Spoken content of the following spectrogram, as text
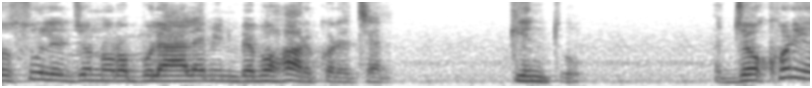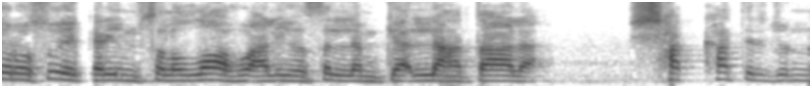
রসুলের জন্য রব্বুল আলমিন ব্যবহার করেছেন। কিন্তু যখনই রসুল করিম সাল আলী আসাল্লামকে আল্লাহ তালা সাক্ষাতের জন্য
